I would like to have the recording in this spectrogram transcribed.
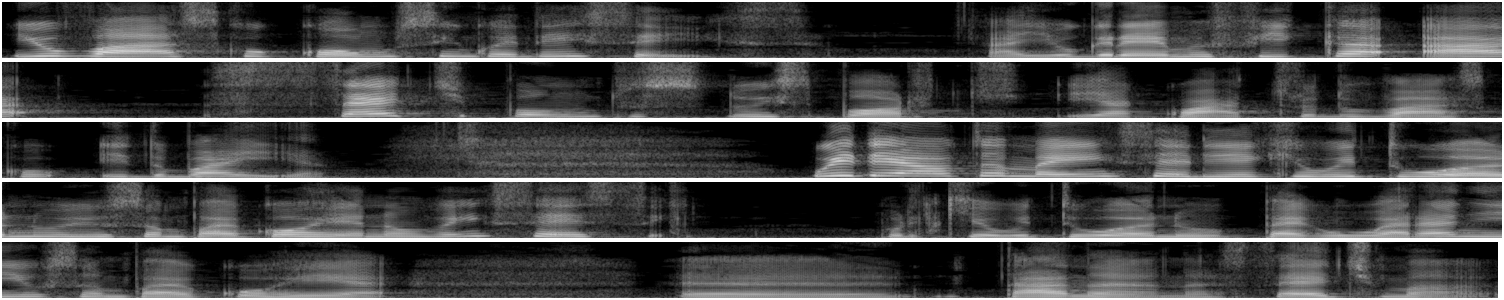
e o Vasco com 56. Aí o Grêmio fica a 7 pontos do Esporte e a 4 do Vasco e do Bahia. O ideal também seria que o Ituano e o Sampaio Corrêa não vencessem, porque o Ituano pega o Guarani, o Sampaio Corrêa é, tá na, na, sétima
